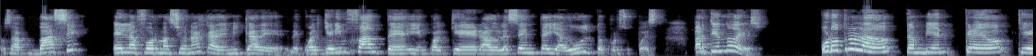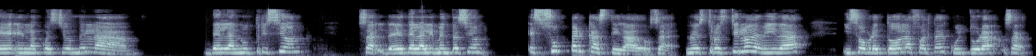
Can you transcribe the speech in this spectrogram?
o sea, base en la formación académica de, de cualquier infante y en cualquier adolescente y adulto, por supuesto. Partiendo de eso. Por otro lado, también creo que en la cuestión de la, de la nutrición, o sea, de, de la alimentación, es súper castigado. O sea, nuestro estilo de vida y sobre todo la falta de cultura, o sea,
